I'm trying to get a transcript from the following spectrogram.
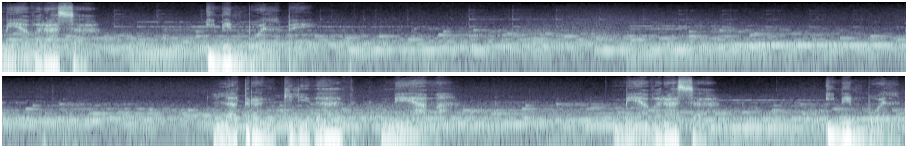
me abraza y me envuelve. La tranquilidad me ama, me abraza y me envuelve.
